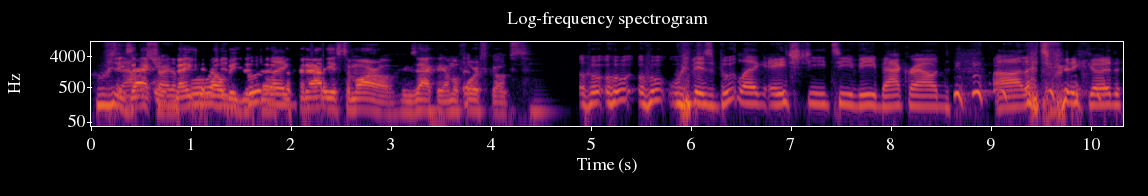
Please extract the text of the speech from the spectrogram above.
Who's exactly Ben Kenobi? The, the, finale is tomorrow. Exactly. I'm a Force Ghost who who who with his bootleg HGTV background. Uh, that's pretty good.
